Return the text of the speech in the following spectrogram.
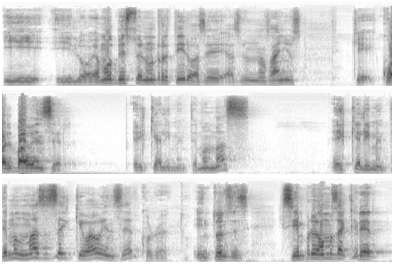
Y, y lo habíamos visto en un retiro hace, hace unos años, que ¿cuál va a vencer? El que alimentemos más. El que alimentemos más es el que va a vencer. Correcto. Entonces, siempre vamos a querer,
